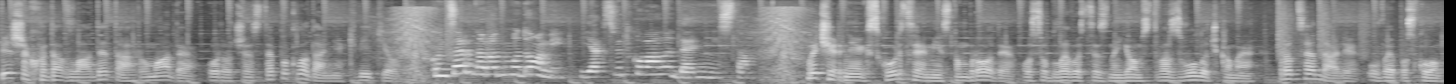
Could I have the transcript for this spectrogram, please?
Піша хода влади та громади, урочисте покладання квітів. Концерт в народному домі. Як святкували День міста. Вечірня екскурсія містом Броди, особливості знайомства з вуличками. Про це далі у випуску.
